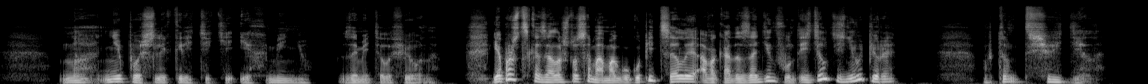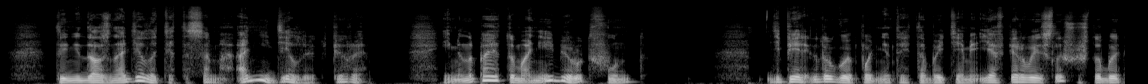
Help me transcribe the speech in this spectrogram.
— Но не после критики их меню, — заметила Фиона. — Я просто сказала, что сама могу купить целые авокадо за один фунт и сделать из него пюре. — В том-то все и дело. Ты не должна делать это сама. Они делают пюре. Именно поэтому они и берут фунт. Теперь к другой поднятой тобой теме. Я впервые слышу, чтобы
